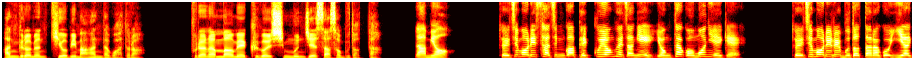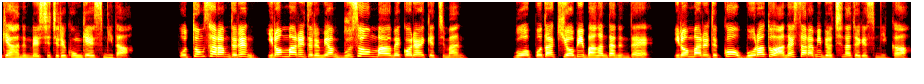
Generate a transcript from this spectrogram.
안 그러면 기업이 망한다고 하더라. 불안한 마음에 그걸 신문지에 싸서 묻었다. 라며 돼지머리 사진과 백구영 회장이 영탁 어머니에게 돼지머리를 묻었다라고 이야기하는 메시지를 공개했습니다. 보통 사람들은 이런 말을 들으면 무서운 마음에 꺼려 했겠지만 무엇보다 기업이 망한다는데 이런 말을 듣고 뭐라도 안 할 사람이 몇이나 되겠습니까?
